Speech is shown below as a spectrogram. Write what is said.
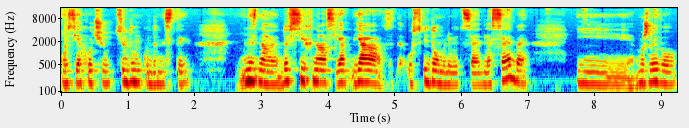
Ось я хочу цю думку донести. Не знаю, до всіх нас я, я усвідомлюю це для себе, і, можливо,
